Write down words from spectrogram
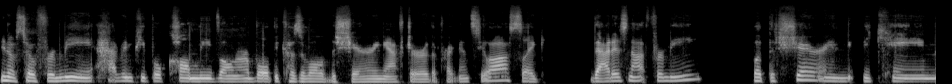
You know, so for me, having people call me vulnerable because of all of the sharing after the pregnancy loss, like that is not for me. But the sharing became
